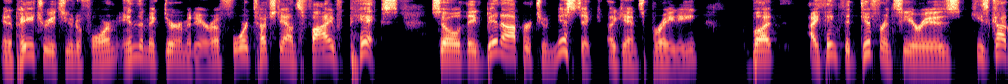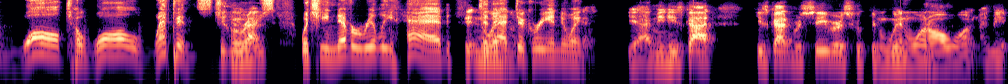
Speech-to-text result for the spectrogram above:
in a Patriots uniform in the McDermott era, four touchdowns, five picks. So they've been opportunistic against Brady, but I think the difference here is he's got wall to wall weapons to Correct. use, which he never really had In to New that England. degree in New England. Yeah, I mean, he's got he's got receivers who can win one on one. I mean,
